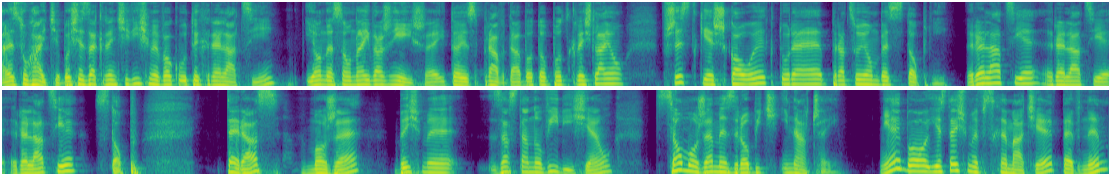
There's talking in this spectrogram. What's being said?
Ale słuchajcie, bo się zakręciliśmy wokół tych relacji i one są najważniejsze i to jest prawda, bo to podkreślają wszystkie szkoły, które pracują bez stopni. Relacje, relacje, relacje, stop. Teraz może byśmy zastanowili się, co możemy zrobić inaczej. Nie? Bo jesteśmy w schemacie pewnym,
